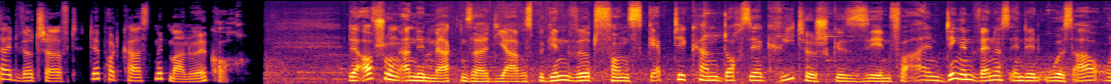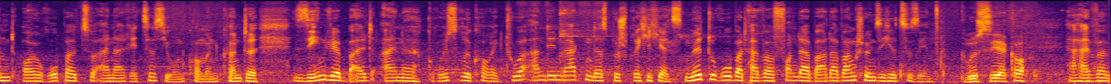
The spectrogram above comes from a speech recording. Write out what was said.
Inside Wirtschaft, der Podcast mit Manuel Koch. Der Aufschwung an den Märkten seit Jahresbeginn wird von Skeptikern doch sehr kritisch gesehen, vor allen Dingen, wenn es in den USA und Europa zu einer Rezession kommen könnte. Sehen wir bald eine größere Korrektur an den Märkten? Das bespreche ich jetzt mit Robert Halver von der Baderbank. Schön, Sie hier zu sehen. Grüß Sie, Herr Koch. Herr Halver,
